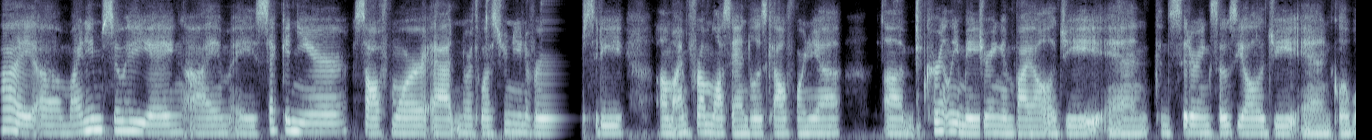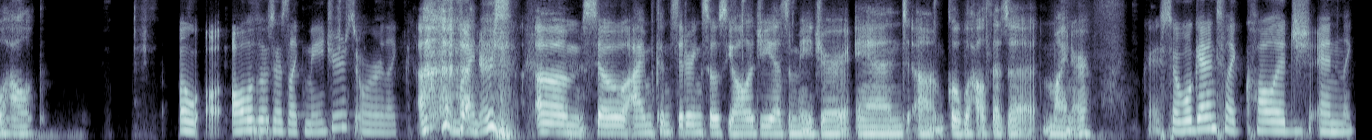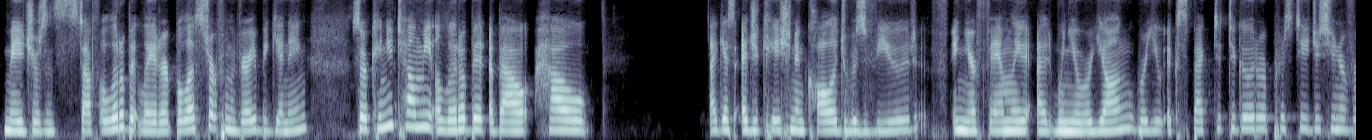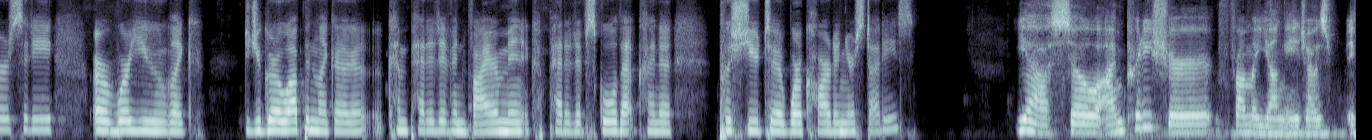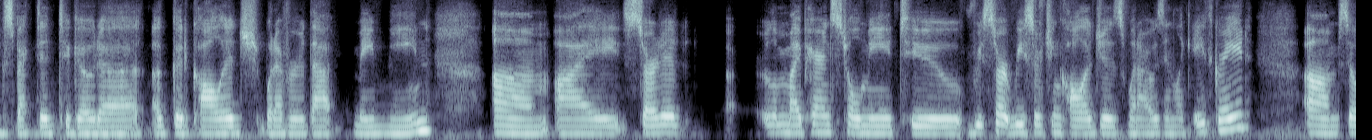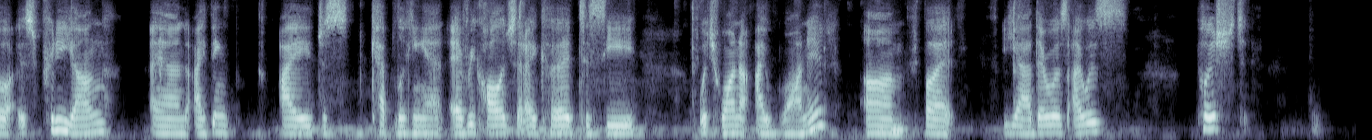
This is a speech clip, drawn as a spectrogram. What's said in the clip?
Hi, uh, my name is Sohei Yang. I'm a second year sophomore at Northwestern University. Um, I'm from Los Angeles, California. I'm currently majoring in biology and considering sociology and global health. Oh, all of those as like majors or like minors? um, so I'm considering sociology as a major and um, global health as a minor. Okay, so we'll get into like college and like majors and stuff a little bit later, but let's start from the very beginning. So, can you tell me a little bit about how, I guess, education in college was viewed in your family when you were young? Were you expected to go to a prestigious university, or were you like did you grow up in like a competitive environment, a competitive school that kind of pushed you to work hard in your studies? Yeah, so I'm pretty sure from a young age I was expected to go to a good college, whatever that may mean. Um, I started, uh, my parents told me to start researching colleges when I was in like eighth grade. Um, so I was pretty young. And I think I just kept looking at every college that I could to see which one I wanted. Um, but yeah, there was, I was pushed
